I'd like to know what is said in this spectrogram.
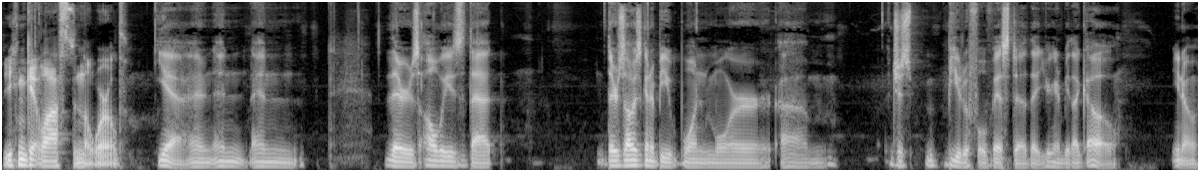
You can get lost in the world. yeah and and and there's always that there's always going to be one more um just beautiful vista that you're going to be like oh you know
